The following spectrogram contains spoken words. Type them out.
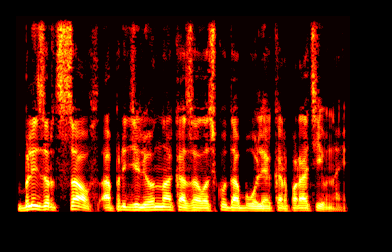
Blizzard South определенно оказалась куда более корпоративной.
